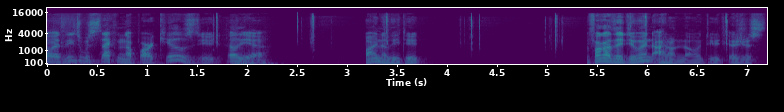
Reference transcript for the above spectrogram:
Yo, at least we're stacking up our kills, dude. Hell yeah. Finally, dude. The fuck are they doing? I don't know, dude. They're just...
